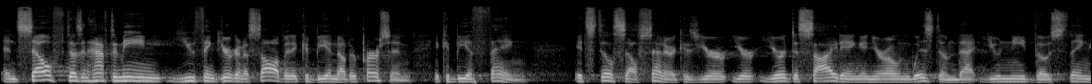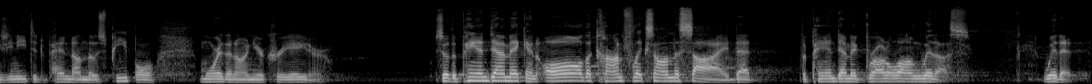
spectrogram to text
And self doesn't have to mean you think you're going to solve it. It could be another person, it could be a thing it's still self-centered because you're, you're, you're deciding in your own wisdom that you need those things you need to depend on those people more than on your creator so the pandemic and all the conflicts on the side that the pandemic brought along with us with it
